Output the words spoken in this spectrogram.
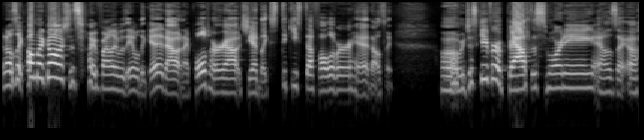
and I was like oh my gosh. And so I finally was able to get it out and I pulled her out she had like sticky stuff all over her head I was like oh, we just gave her a bath this morning. And I was like, ugh,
